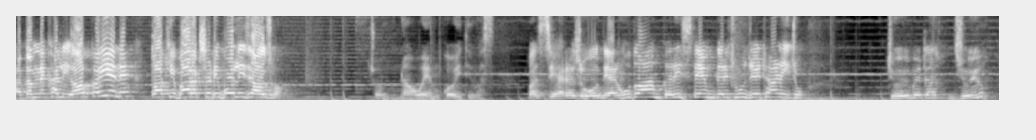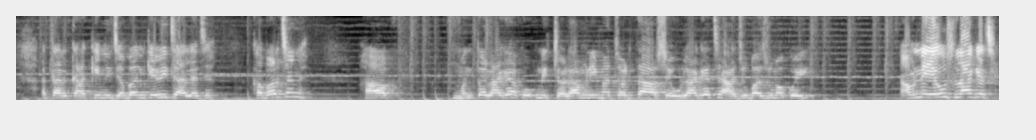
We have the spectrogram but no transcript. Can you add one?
આ તમને ખાલી અ કહીએ ને તો આખી બારક્ષડી બોલી જાઓ છો. જોયું ના હોય એમ કોઈ દિવસ. બસ જ્યારે જોવો ત્યારે હું તો આમ કરીશ તેમ કરીશ હું જેઠાણી છું. જોયું બેટા જોયું? આ તારી કાકીની જબાન કેવી ચાલે છે? ખબર છે ને? હા મને તો લાગે કોકની ચડામણીમાં ચડતા હશે એવું લાગે છે આજુબાજુમાં કોઈ અમને એવું જ લાગે છે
